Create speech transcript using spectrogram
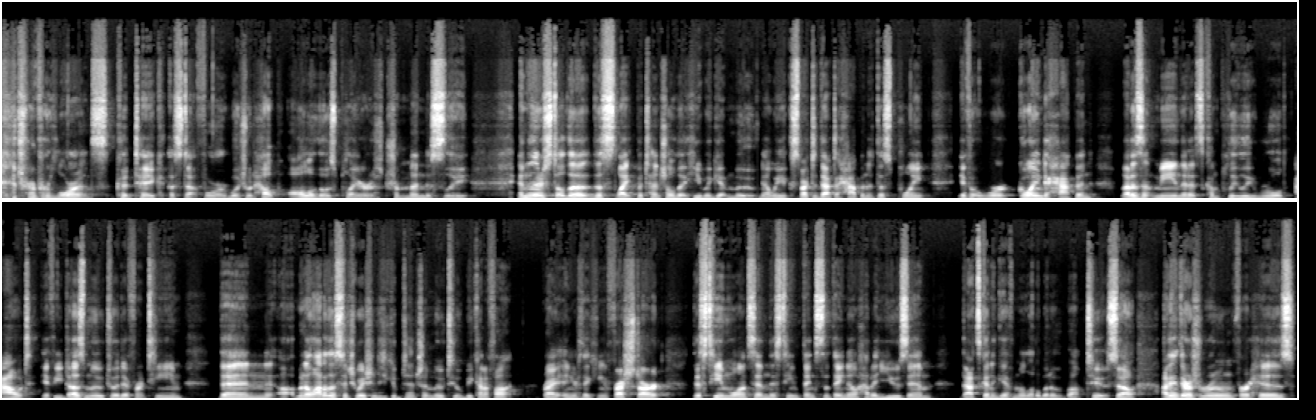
Trevor Lawrence could take a step forward, which would help all of those players tremendously. And then there's still the the slight potential that he would get moved. Now we expected that to happen at this point if it were going to happen. That doesn't mean that it's completely ruled out. If he does move to a different team, then uh, I mean a lot of the situations he could potentially move to would be kind of fun, right? And you're thinking fresh start. This team wants him. This team thinks that they know how to use him. That's going to give him a little bit of a bump too. So I think there's room for his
